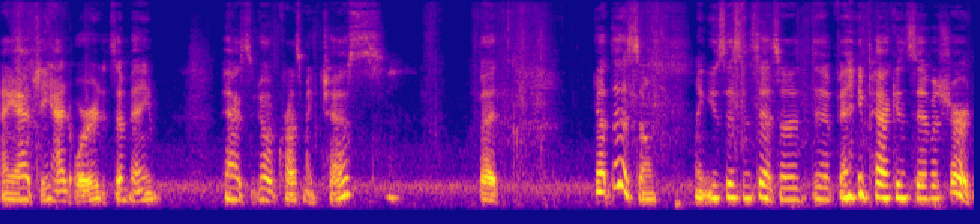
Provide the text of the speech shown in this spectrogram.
I actually had ordered some fanny packs to go across my chest, but got this, so I use this instead. So the fanny pack instead of a shirt.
